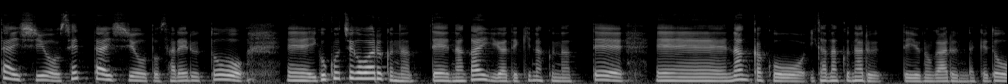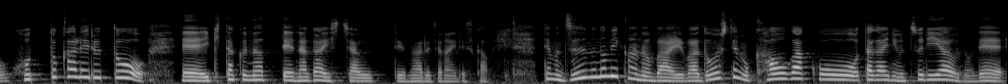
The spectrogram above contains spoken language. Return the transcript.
待しよう接待しようとされると、えー、居心地が悪くなって長生きができなくなって、えー、なんかこう行かなくなるっていうのがあるんだけどほっとかれると、えー、行きたくなって長居しちゃうっていうのあるじゃないですか。でも Zoom 飲み会の場合はどうしても顔がこうお互いに移り合うので、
